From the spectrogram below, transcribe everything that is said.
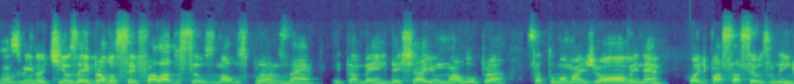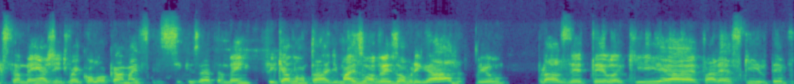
uns minutinhos aí para você falar dos seus novos planos, né? E também deixar aí um alô para essa turma mais jovem, né? Pode passar seus links também, a gente vai colocar, mas se quiser também, fique à vontade. Mais uma vez, obrigado, viu? Prazer tê-lo aqui. É, parece que o tempo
